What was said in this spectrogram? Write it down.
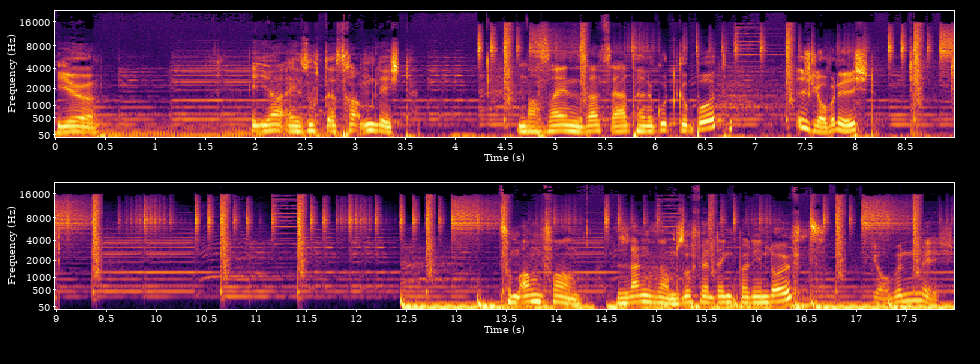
Hier. Ja, er sucht das Rampenlicht. Nach seinem Satz, er hat eine gute Geburt? Ich glaube nicht. Zum Anfang. Langsam, sofern denkt bei denen läuft's? Ich glaube nicht.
